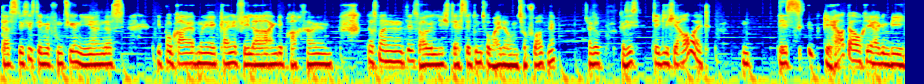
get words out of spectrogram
dass die Systeme funktionieren, dass die Programme keine Fehler eingebracht haben, dass man das ordentlich testet und so weiter und so fort. Ne? Also das ist tägliche Arbeit. Und das gehört auch irgendwie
